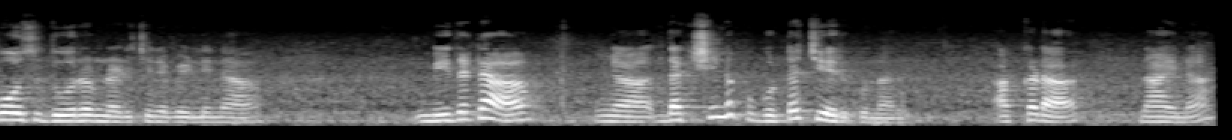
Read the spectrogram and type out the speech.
కోసు దూరం నడిచిన వెళ్ళిన మీదట దక్షిణపు గుట్ట చేరుకున్నారు. అక్కడ నాయన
